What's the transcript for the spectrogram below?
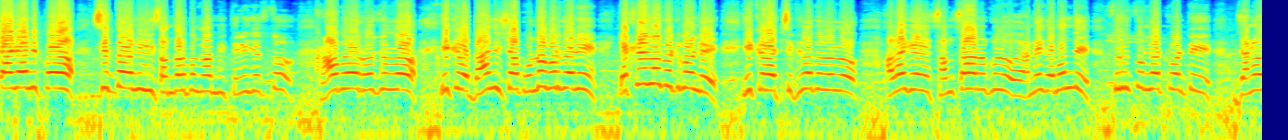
త్యాగానికి కూడా సిద్ధమని ఈ సందర్భంగా మీకు తెలియజేస్తూ రాబోయే రోజుల్లో ఇక్కడ బ్రాందీ షాప్ ఉండకూడదని ఎక్కడైనా పెట్టుకోండి. ఇక్కడ చిన్నపిల్లలు అలాగే సంసారకులు అనేక మంది తిరుగుతున్నటువంటి జన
